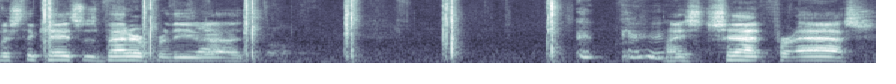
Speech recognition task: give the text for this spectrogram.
Wish the case was better for you guys. nice chat for Ash.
